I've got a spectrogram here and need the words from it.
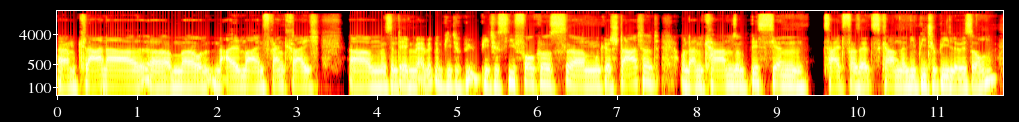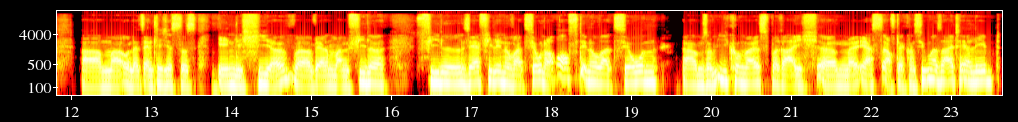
ähm, Klarna ähm, und ein Alma in Frankreich ähm, sind eben mit einem B2C-Fokus ähm, gestartet und dann kam so ein bisschen zeitversetzt kam dann die B2B-Lösung. Ähm, und letztendlich ist es ähnlich hier, äh, während man viele, viel, sehr viel Innovation oder oft Innovation ähm, so im E-Commerce-Bereich ähm, erst auf der Consumer-Seite erlebt,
